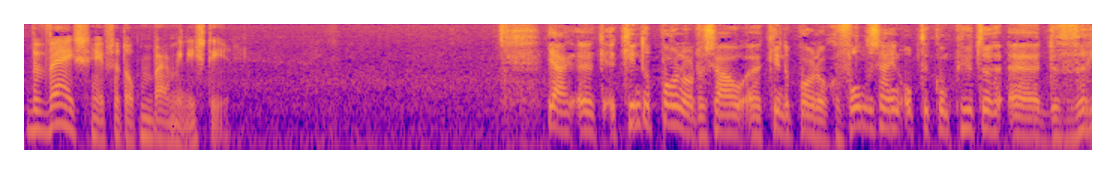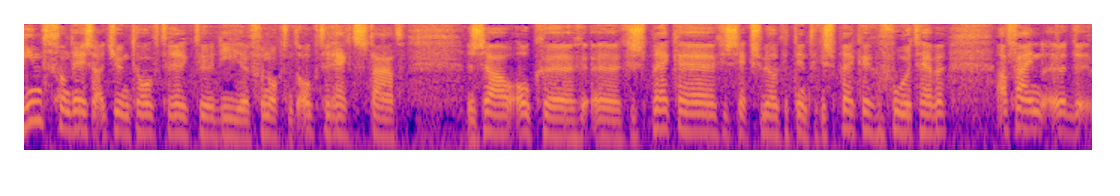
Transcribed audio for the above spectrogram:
bewijs heeft het Openbaar Ministerie? Ja, uh, kinderporno. Er zou uh, kinderporno gevonden zijn op de computer. Uh, de vriend van deze adjunct hoofdredacteur die vanochtend ook terecht staat... zou ook gesprekken, seksueel getinte gesprekken gevoerd hebben. Afijn, de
